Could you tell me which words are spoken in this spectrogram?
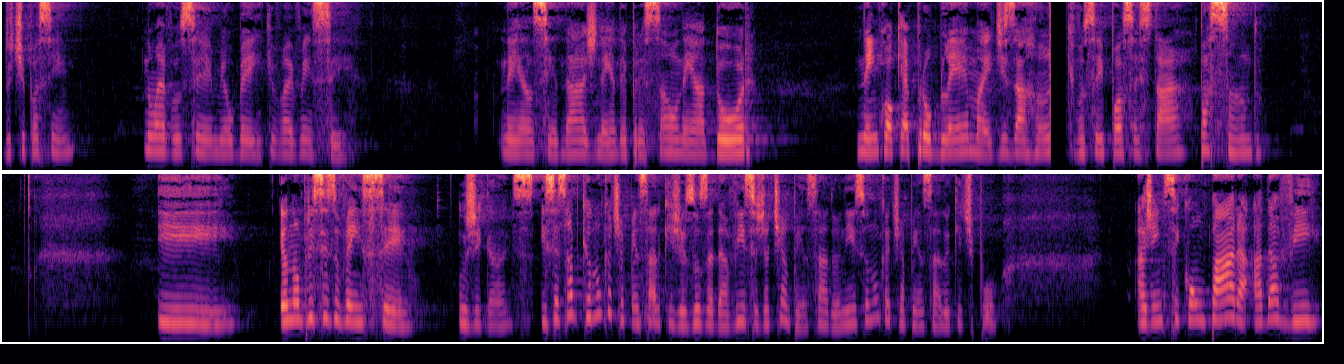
do tipo assim, não é você, meu bem, que vai vencer. Nem a ansiedade, nem a depressão, nem a dor, nem qualquer problema e desarranjo que você possa estar passando. E eu não preciso vencer os gigantes. E você sabe que eu nunca tinha pensado que Jesus é Davi? Você já tinha pensado nisso? Eu nunca tinha pensado que, tipo, a gente se compara a Davi.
